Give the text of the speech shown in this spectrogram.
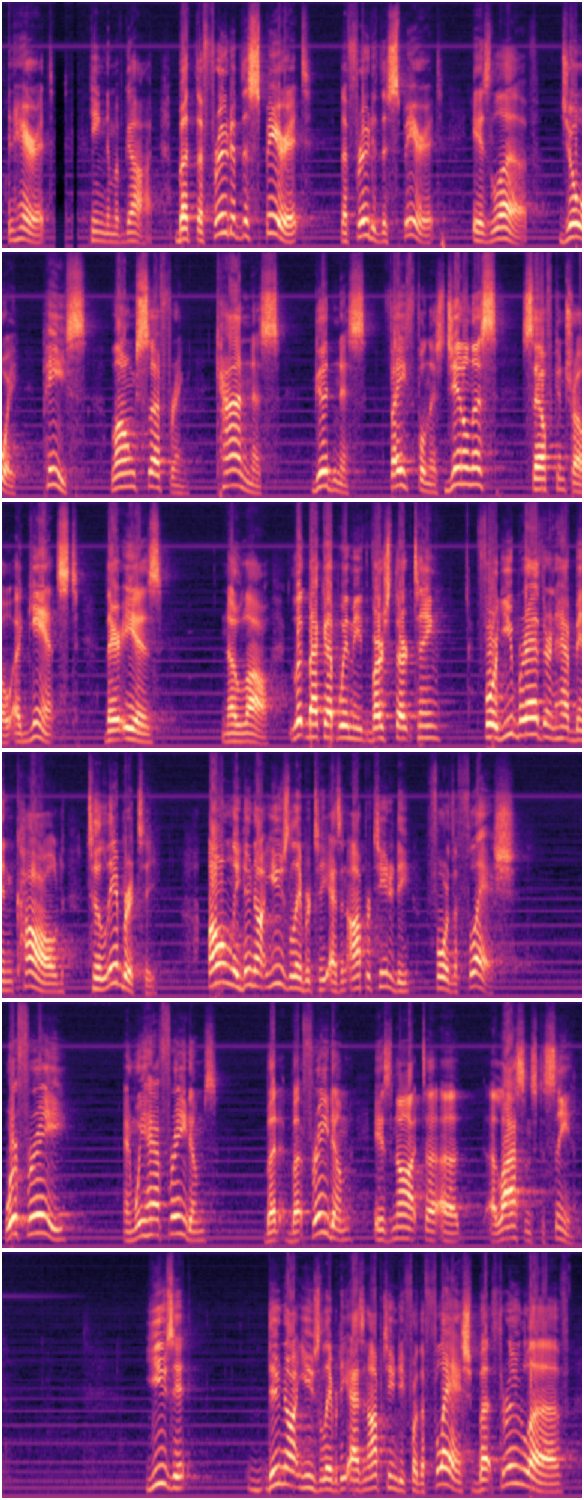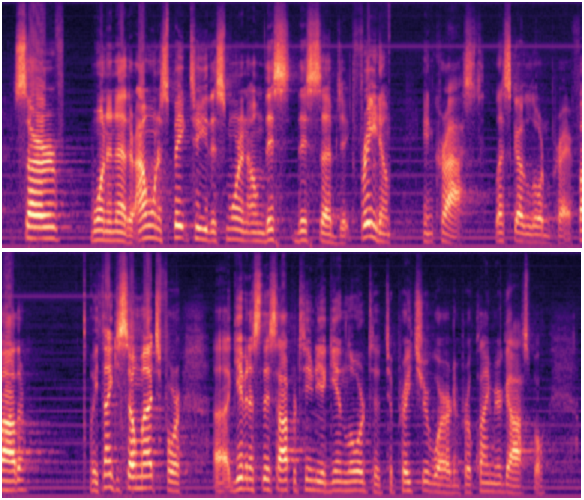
inherit the kingdom of God. But the fruit of the Spirit, the fruit of the Spirit is love, joy, peace, long suffering, kindness, goodness, faithfulness, gentleness, self control. Against there is no law. Look back up with me, verse 13. For you, brethren, have been called to liberty. Only do not use liberty as an opportunity for the flesh. We're free and we have freedoms, but, but freedom is not a, a, a license to sin. Use it, do not use liberty as an opportunity for the flesh, but through love serve one another. I want to speak to you this morning on this, this subject freedom in Christ. Let's go to the Lord in prayer. Father, we thank you so much for uh, giving us this opportunity again, Lord, to, to preach your word and proclaim your gospel.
